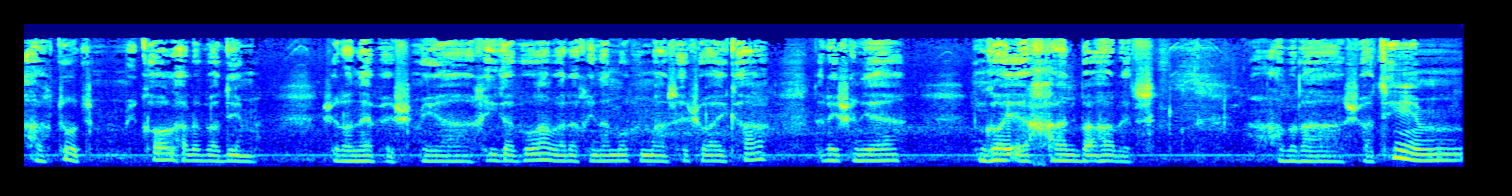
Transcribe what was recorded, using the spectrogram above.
אחדות מכל הרבדים של הנפש, מהכי גבוה ועד הכי נמוך במעשה שהוא העיקר, כדי שנהיה גוי אחד בארץ. אבל השבטים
